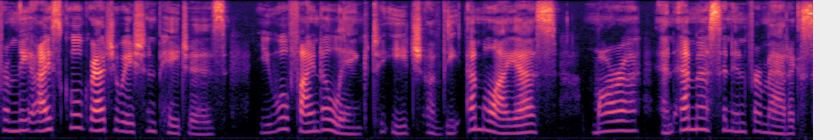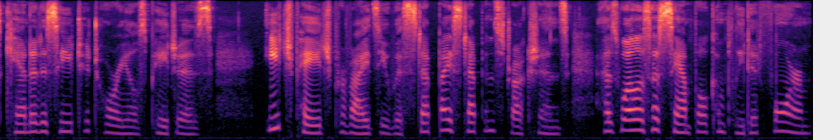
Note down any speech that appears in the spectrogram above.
From the iSchool graduation pages, you will find a link to each of the MLIS, MARA, and MS in Informatics candidacy tutorials pages. Each page provides you with step-by-step -step instructions as well as a sample completed form.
